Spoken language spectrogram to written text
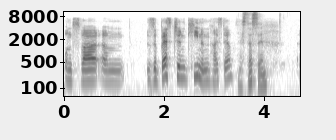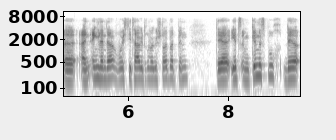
Und zwar ähm, Sebastian Keenan heißt der. was ist das denn? Äh, ein Engländer, wo ich die Tage drüber gestolpert bin, der jetzt im Guinness-Buch der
